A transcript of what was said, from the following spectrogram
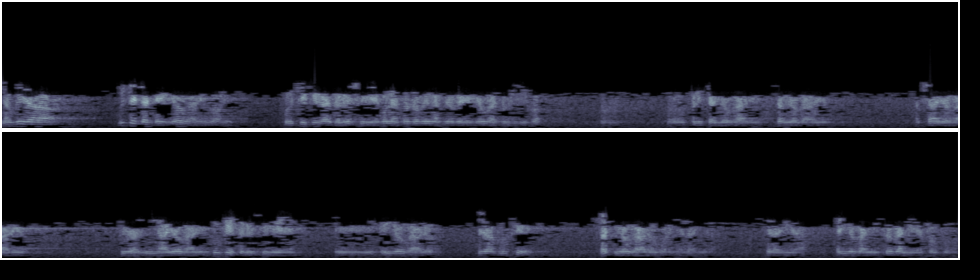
နောက်ပြီးတော့ဝိတ္တတတဲ့ယောဂတွေပေါ့လေကိုရှိရှိကဆိုလို့ရှိရင်ခုနစောစောကပြောခဲ့တဲ့ယောဂသူကြီးတွေပေါ့ဟိုပရိစ္ဆေယောဂတွေဆောယောဂတွေအခြားယောဂတွေ ပြီးတော့လူနာယောဂတွေအခုခေတ်ဆိုလို့ရှိရင်ဒီအိယောဂတို့ပြီးတော့အခုခေတ်သတ်ယောဂတို့ပေါ့လေအဲ့ဒါကြီးအဲ့ဒါကြီးကအဲ့ဒီယောဂကြီးသုတ်ကနေပုဂ္ဂိုလ်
